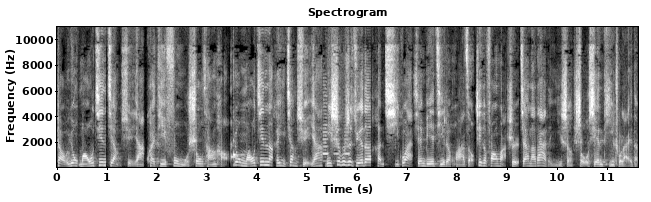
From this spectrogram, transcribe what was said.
少用毛巾降血压，快提。父母收藏好，用毛巾呢可以降血压。你是不是觉得很奇怪？先别急着划走，这个方法是加拿大的医生首先提出来的。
